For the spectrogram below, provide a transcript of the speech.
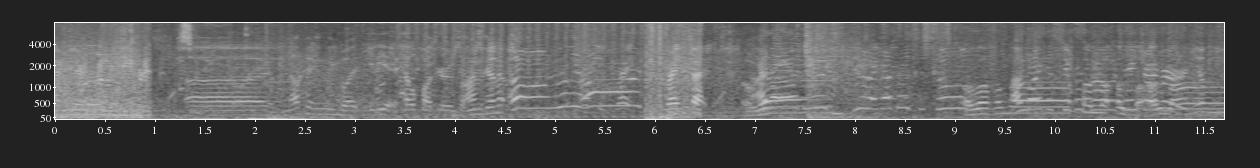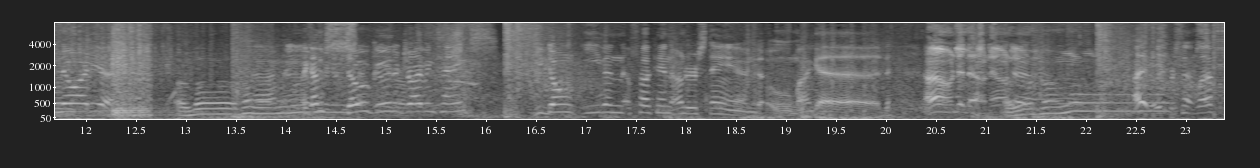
See back here, little Uh, nothing but idiot hellfuckers. I'm gonna. Oh, I'm really hard! right, right side. I know, dude! Dude, I got this, it's cool! Allah, Allah, I'm like the super pro Allah, tank Allah, driver! You have no idea! Allah, Allah. Like, I'm so good at driving tanks, you don't even fucking understand. Oh my god. Oh, no, no, no, no. I have 8% left.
